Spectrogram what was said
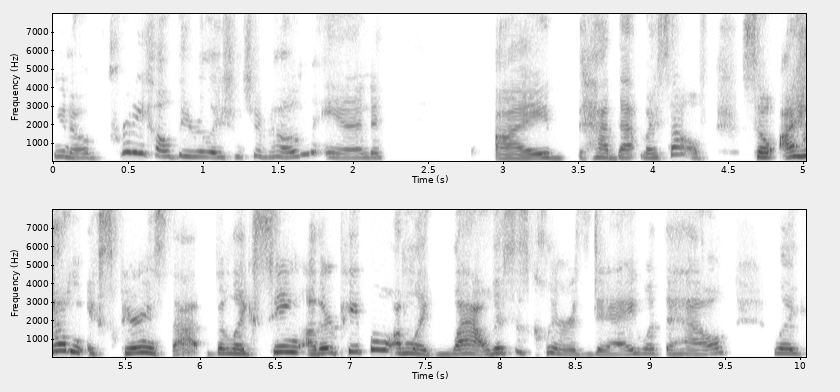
you know, pretty healthy relationship home and I had that myself. So I hadn't experienced that. But like seeing other people, I'm like, wow, this is clear as day. What the hell? Like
